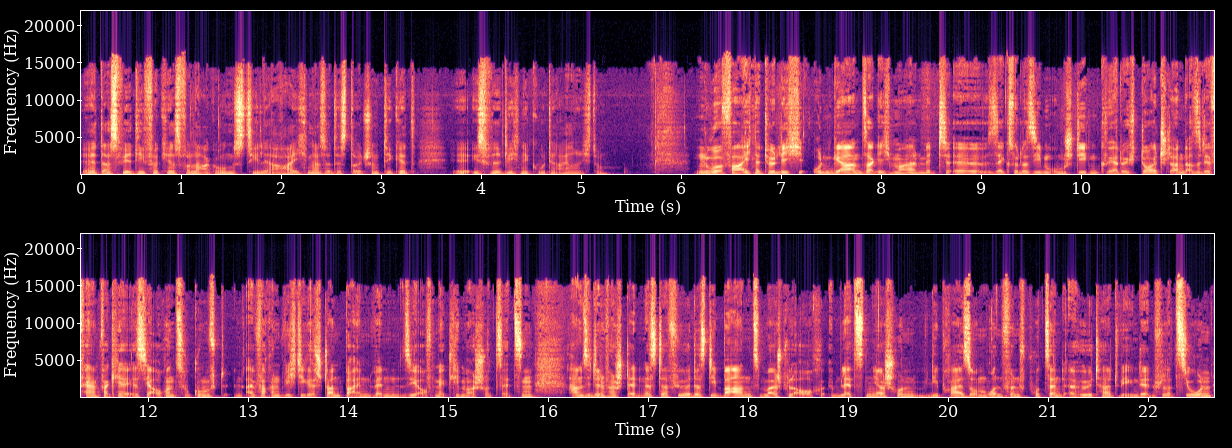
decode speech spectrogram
äh, dass wir die Verkehrsverlagerungsziele erreichen. Also das Deutschlandticket äh, ist wirklich eine gute Einrichtung. Nur fahre ich natürlich ungern, sage ich mal, mit äh, sechs oder sieben Umstiegen quer durch Deutschland. Also der Fernverkehr ist ja auch in Zukunft einfach ein wichtiges Standbein, wenn Sie auf mehr Klimaschutz setzen. Haben Sie denn Verständnis dafür, dass die Bahn zum Beispiel auch im letzten Jahr schon die Preise um rund fünf Prozent erhöht hat wegen der Inflation?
